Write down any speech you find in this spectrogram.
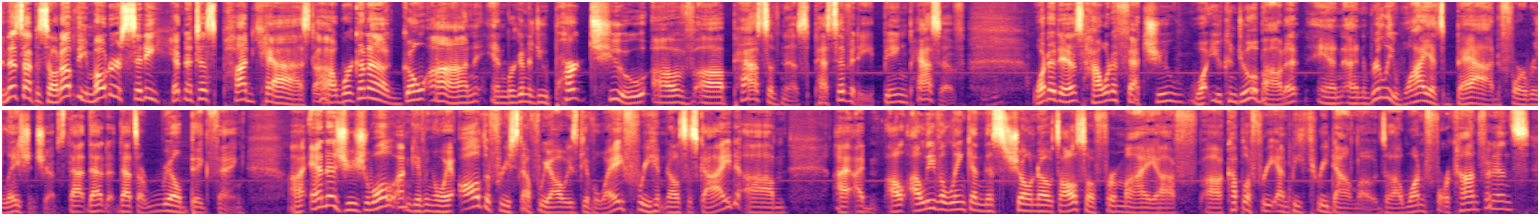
In this episode of the Motor City Hypnotist podcast, uh, we're going to go on and we're going to do part two of uh, passiveness, passivity, being passive. What it is, how it affects you, what you can do about it, and, and really why it's bad for relationships. That, that That's a real big thing. Uh, and as usual, I'm giving away all the free stuff we always give away free hypnosis guide. Um, I, will I'll leave a link in this show notes also for my uh, f- uh, couple of free MP3 downloads. Uh, one for confidence,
